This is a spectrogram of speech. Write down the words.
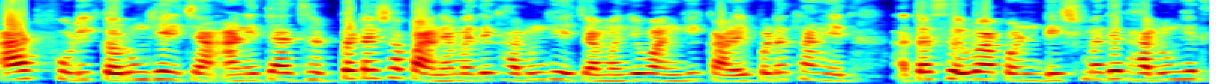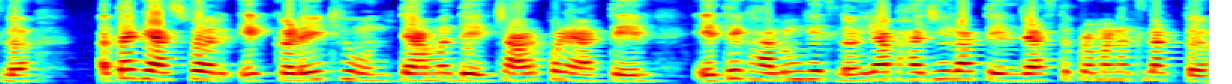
आठ फोडी करून घ्यायच्या आणि त्या झटपट अशा पाण्यामध्ये घालून घ्यायच्या. म्हणजे वांगी काळे पडत नाहीत. आता सर्व आपण डिशमध्ये घालून घेतलं. आता गॅसवर एक कढई ठेवून त्यामध्ये चार पळ्या तेल येथे घालून घेतलं. या भाजीला तेल जास्त प्रमाणात लागतं.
